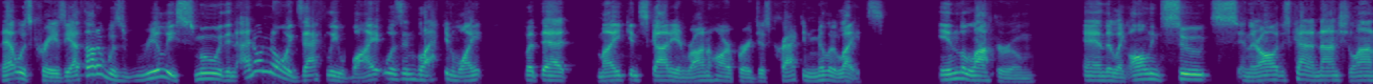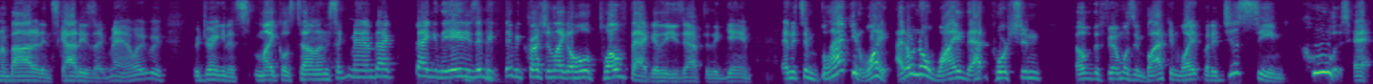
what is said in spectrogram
that was crazy. I thought it was really smooth, and I don't know exactly why it was in black and white, but that Mike and Scottie and Ron Harper are just cracking Miller Lights in the locker room and they're like all in suits and they're all just kind of nonchalant about it. And Scottie's like, man, we, we, we're drinking. And Michael's telling him, he's like, man, back back in the 80s, they'd be, they'd be crushing like a whole 12 pack of these after the game. And it's in black and white. I don't know why that portion of the film was in black and white, but it just seemed cool as heck.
